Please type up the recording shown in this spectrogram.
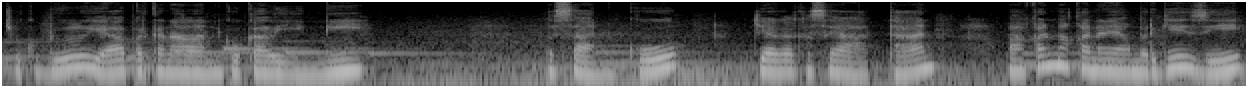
cukup dulu ya perkenalanku kali ini. Pesanku, jaga kesehatan, makan makanan yang bergizi,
